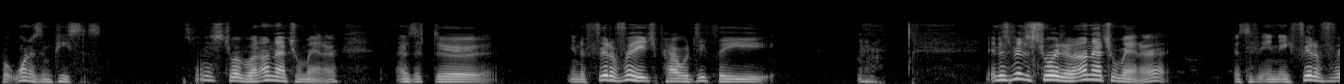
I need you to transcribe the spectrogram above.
but one is in pieces. It's been destroyed by an unnatural manner, as if they're in a fit of rage, power deeply. it has been destroyed in an unnatural manner, as if in a fit of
